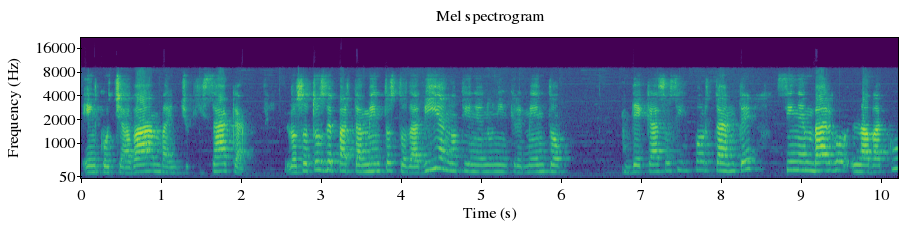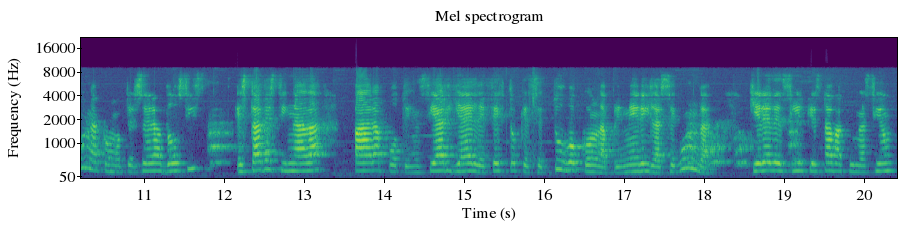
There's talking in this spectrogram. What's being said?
en Cochabamba, en Chuquisaca. Los otros departamentos todavía no tienen un incremento de casos importante, sin embargo, la vacuna como tercera dosis está destinada para potenciar ya el efecto que se tuvo con la primera y la segunda. Quiere decir que esta vacunación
